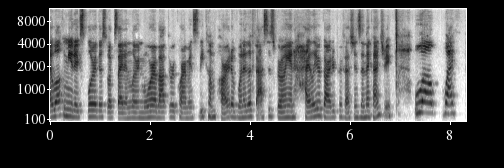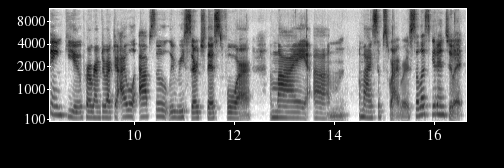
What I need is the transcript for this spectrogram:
I welcome you to explore this website and learn more about the requirements to become part of one of the fastest growing and highly regarded professions in the country. Well, why, thank you, program director. I will absolutely research this for my, um, my subscribers. So let's get into it.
